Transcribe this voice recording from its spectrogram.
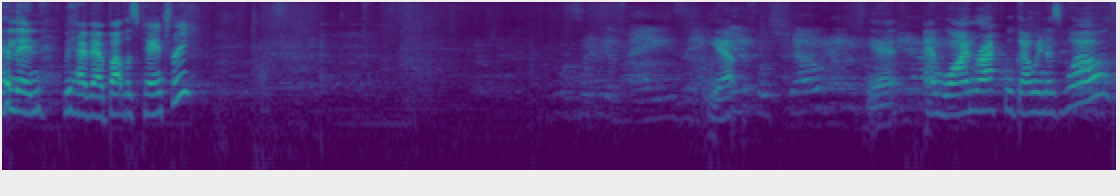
and then we have our butler's pantry. Yep. Yeah, and wine rack will go in as well.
